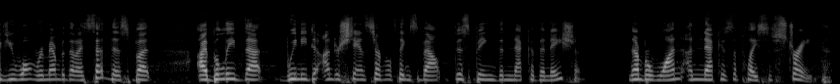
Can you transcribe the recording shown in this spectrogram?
of you won't remember that I said this, but I believe that we need to understand several things about this being the neck of the nation. Number one, a neck is a place of strength.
